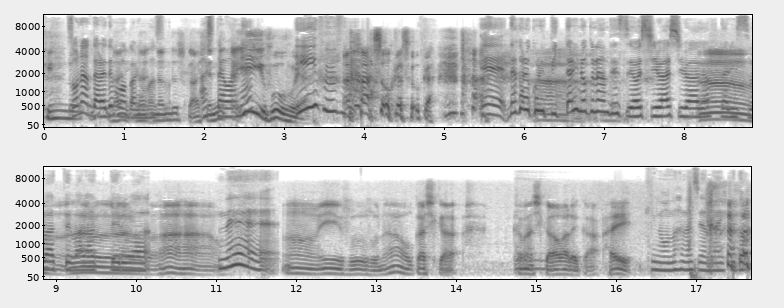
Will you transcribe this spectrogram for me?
勤労そんなん誰でもわかります。な何ですか？明日はね。いい夫婦や。いい夫婦。あそうかそうか。ええだからこれぴったりの句なんですよ。しわしわが二人座って笑ってるわ。わねえ。うん、いい夫婦な、おかしか、悲しか哀れか、はい。昨日の話じゃないけど。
